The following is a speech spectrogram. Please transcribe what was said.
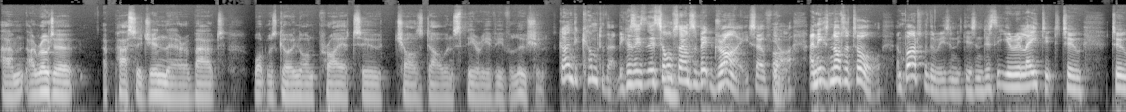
Um, I wrote a, a passage in there about what was going on prior to Charles Darwin's theory of evolution. going to come to that because this all sounds a bit dry so far, Yeah. and it's not at all. And part of the reason it isn't is that you relate it to to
